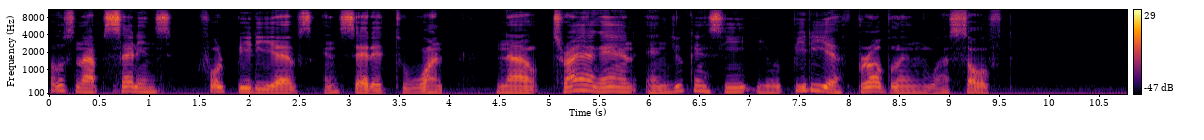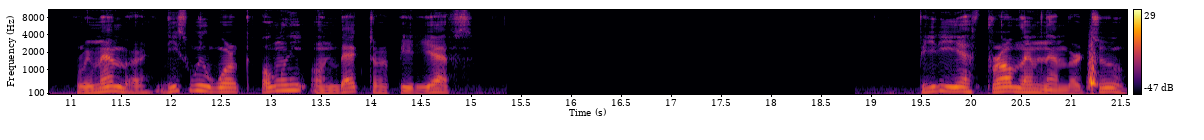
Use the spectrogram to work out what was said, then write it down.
osnap settings for PDFs and set it to 1. Now try again and you can see your PDF problem was solved. Remember, this will work only on vector PDFs. PDF problem number 2.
